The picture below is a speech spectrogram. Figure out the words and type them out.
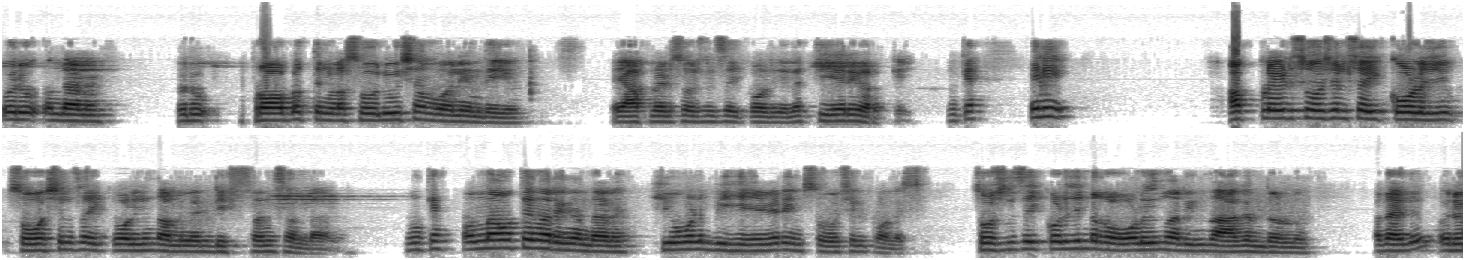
ഒരു എന്താണ്? ഒരു പ്രോബ്ലത്തിനുള്ള സൊല്യൂഷൻ പോലെ എന്ത് ചെയ്യും? അപ്ലൈഡ് സോഷ്യൽ സൈക്കോളജിയിലെ തിയറി വർക്ക് ചെയ്യും. ഓക്കെ ഇനി അപ്ലൈഡ് സോഷ്യൽ സൈക്കോളജിയും സോഷ്യൽ സൈക്കോളജിയും തമ്മിലുള്ള ഡിഫറൻസ് എന്താണ്? ഓക്കെ ഒന്നാമത്തെ എന്ന് പറയുന്നത് എന്താണ്? Human behaviour in social context social സൈക്കോളജിന്റെ റോൾ എന്ന് പറയുന്നത് ആകെ എന്തുള്ളൂ അതായത് ഒരു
